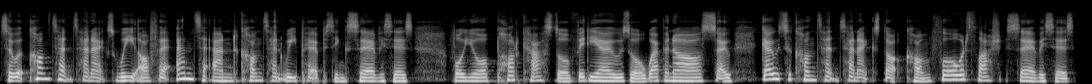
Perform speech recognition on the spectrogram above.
So at Content 10x, we offer end to end content repurposing services for your podcast or videos or webinars. So go to content10x.com forward slash services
